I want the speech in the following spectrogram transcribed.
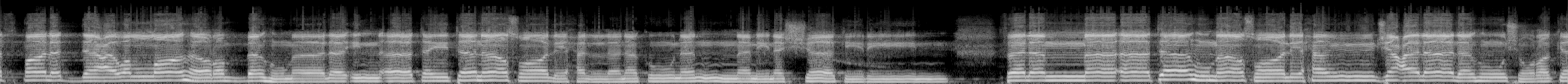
أثقلت دعوا الله ربهما لئن آتيتنا صالحا لنكونن من الشاكرين. فلما آتاهما صالحا جعلا له شركاء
